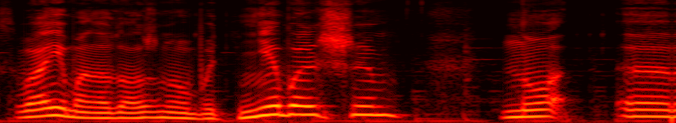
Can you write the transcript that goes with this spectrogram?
к своим оно должно быть небольшим, но э,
